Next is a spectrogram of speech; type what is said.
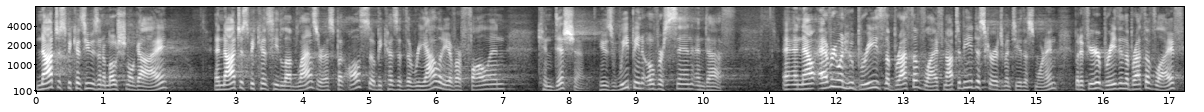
not just because he was an emotional guy and not just because he loved Lazarus, but also because of the reality of our fallen condition. He was weeping over sin and death. And now, everyone who breathes the breath of life, not to be a discouragement to you this morning, but if you're here breathing the breath of life,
